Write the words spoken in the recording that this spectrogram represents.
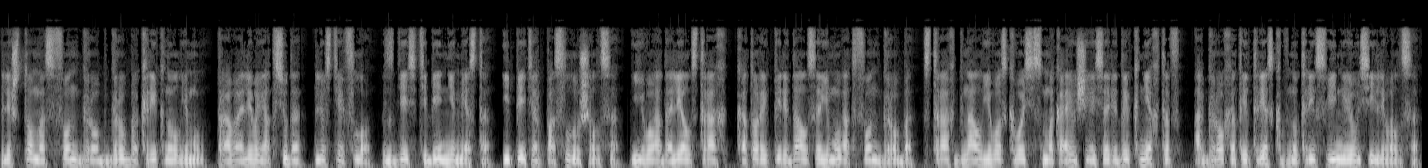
лишь Томас фон Гроб грубо крикнул ему. Проваливай отсюда, Люстефло, здесь тебе не место. И Петер послушался. Его одолел страх, который передался ему от фон Гроба. Страх гнал его сквозь смыкающиеся ряды кнехтов, а грохот и треск внутри свиньи усиливался.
